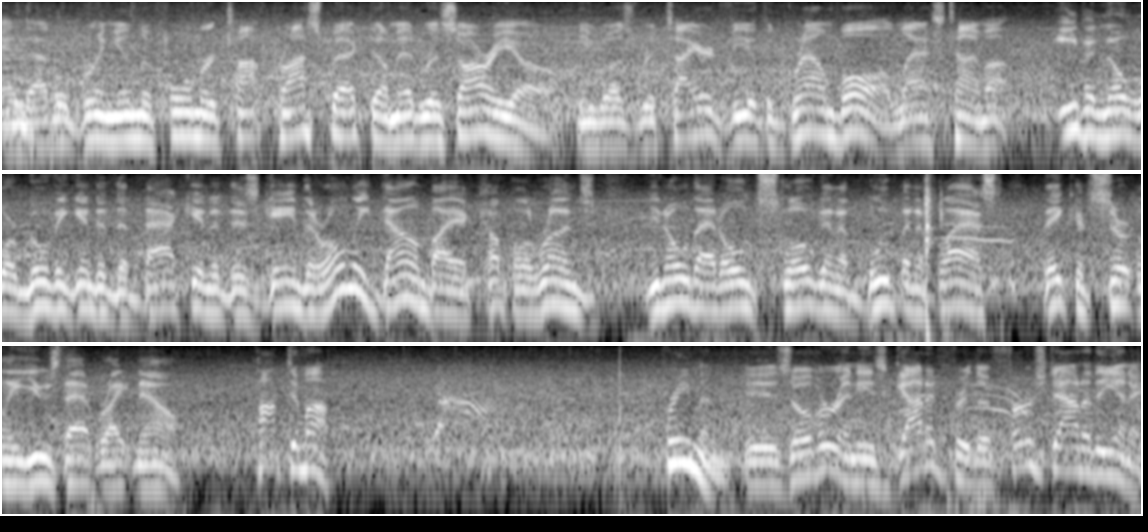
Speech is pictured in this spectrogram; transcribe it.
And that'll bring in the former top prospect, Amed Rosario. He was retired via the ground ball last time up. Even though we're moving into the back end of this game, they're only down by a couple of runs. You know that old slogan, a bloop and a blast? They could certainly use that right now. Popped him up. Freeman is over, and he's got it for the first out of the inning.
